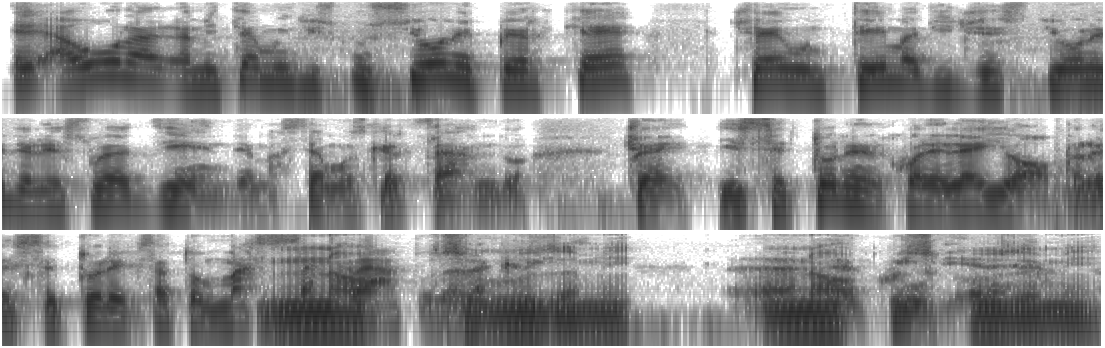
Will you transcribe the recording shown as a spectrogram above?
E ora la mettiamo in discussione perché c'è un tema di gestione delle sue aziende. Ma stiamo scherzando? Cioè il settore nel quale lei opera, il settore che è stato No, massacrato dalla crisi. scusami. Eh, No, eh, quindi, eh, scusami.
